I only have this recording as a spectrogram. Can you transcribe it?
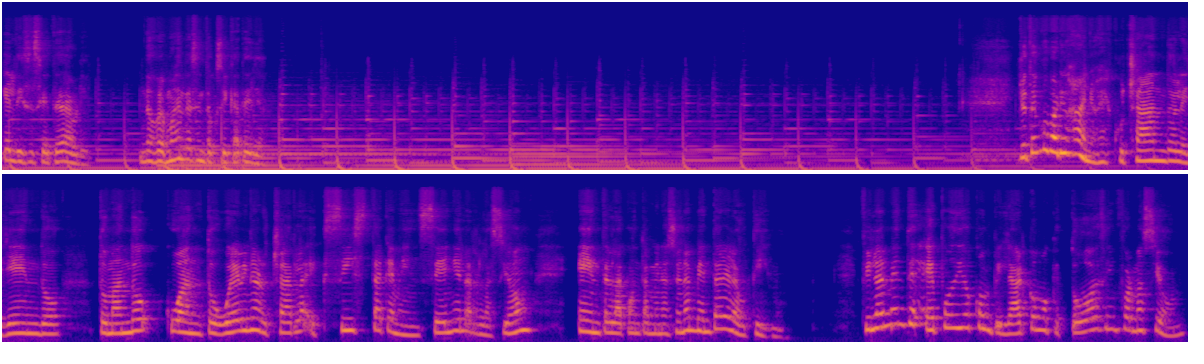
el 17 de abril. Nos vemos en Desintoxícate ya. Yo tengo varios años escuchando, leyendo, tomando cuanto webinar o charla exista que me enseñe la relación entre la contaminación ambiental y el autismo. Finalmente he podido compilar como que toda esa información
